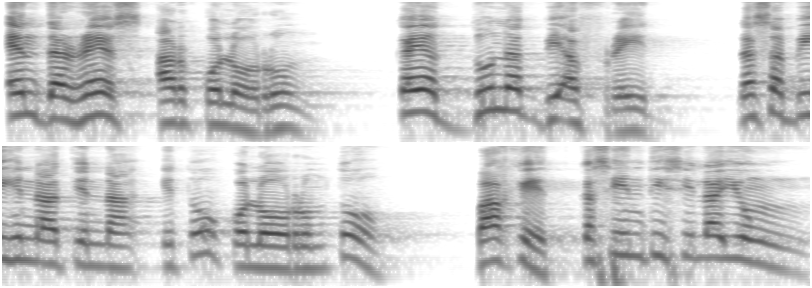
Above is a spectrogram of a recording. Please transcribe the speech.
And the rest are colorum. Kaya do not be afraid na sabihin natin na ito, colorum to. Bakit? Kasi hindi sila yung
